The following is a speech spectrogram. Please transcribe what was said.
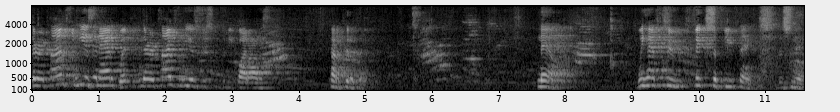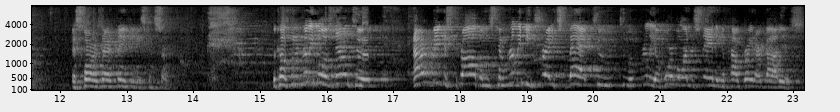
there are times when He is inadequate, and there are times when He is just, to be quite honest, kind of pitiful. Now, we have to fix a few things this morning as far as our thinking is concerned. Because when it really boils down to it, our biggest problems can really be traced back to, to a, really a horrible understanding of how great our God is.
